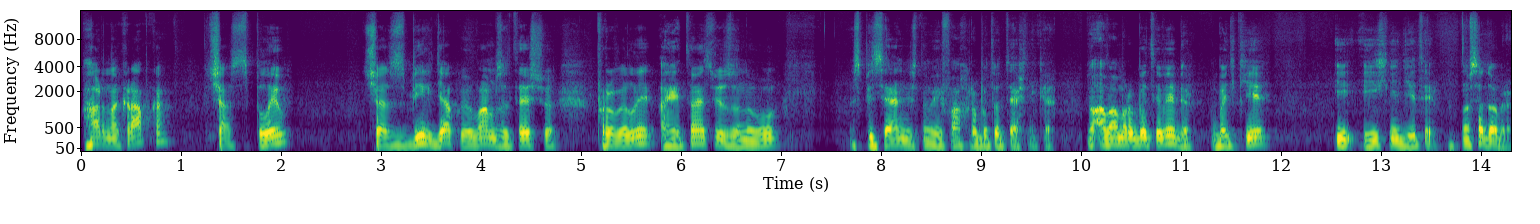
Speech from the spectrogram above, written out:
Гарна крапка, час сплив, час збіг. Дякую вам за те, що провели агітацію за нову спеціальність, новий фах робототехніка. Ну а вам робити вибір батьки і їхні діти. Ну, все добре.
